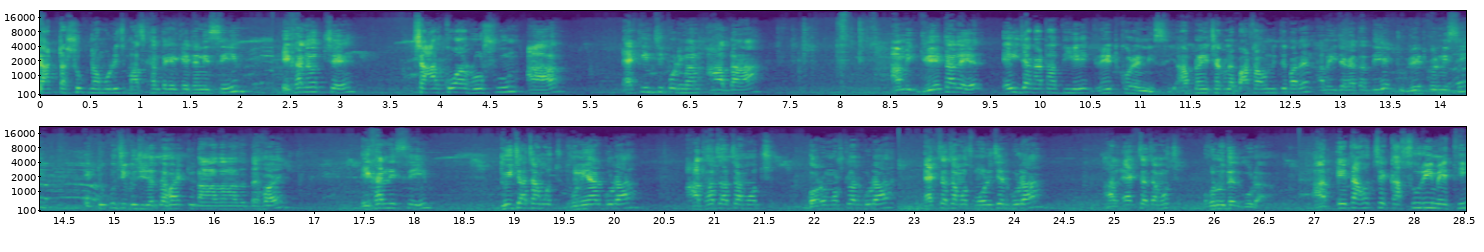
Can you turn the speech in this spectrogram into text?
চারটা শুকনো মরিচ মাঝখান থেকে কেটে নিছি। এখানে হচ্ছে চার কোয়া রসুন আর এক ইঞ্চি পরিমাণ আদা। আমি গ্রেটারের এই জায়গাটা দিয়ে গ্রেট করে নিছি। আপনার ইচ্ছা করলে বাটাও নিতে পারেন, আমি এই জায়গাটা দিয়ে একটু গ্রেট করে নিছি। একটু কুচি কুচি যেতে হয়, একটু দানা দানা যেতে হয়। এখানে নিচ্ছি দুই চা চামচ ধনিয়ার গুঁড়া, আধা চা চামচ গরম মশলার গুঁড়া, এক চা চামচ মরিচের গুঁড়া আর এক চা চামচ হলুদের গুঁড়া। আর এটা হচ্ছে কাসুরি মেথি।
